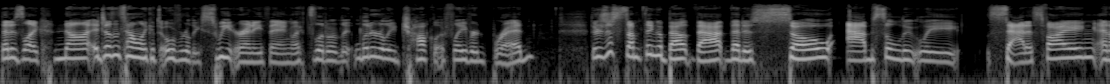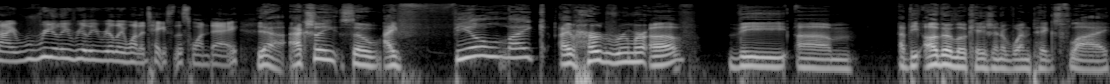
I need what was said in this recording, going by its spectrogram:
that is like not. It doesn't sound like it's overly sweet or anything. Like it's literally literally chocolate flavored bread there's just something about that that is so absolutely satisfying and i really really really want to taste this one day Yeah, actually, so I feel like I've heard rumor of the um at the other location of When Pigs Fly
